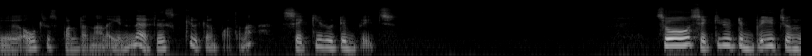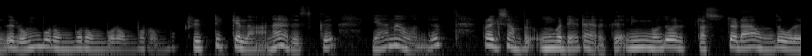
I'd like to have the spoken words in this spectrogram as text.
uh, அவுட் சோர்ஸ் பண்ணுறதுனால என்ன ரிஸ்க் இருக்குதுன்னு பார்த்தோன்னா security breach so security breach வந்து ரொம்ப ரொம்ப ரொம்ப ரொம்ப ரொம்ப கிரிட்டிக்கலான ரிஸ்க்கு ஏன்னா வந்து ஃபார் எக்ஸாம்பிள் உங்கள் டேட்டா இருக்குது நீங்கள் வந்து ஒரு ட்ரஸ்டடாக வந்து ஒரு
